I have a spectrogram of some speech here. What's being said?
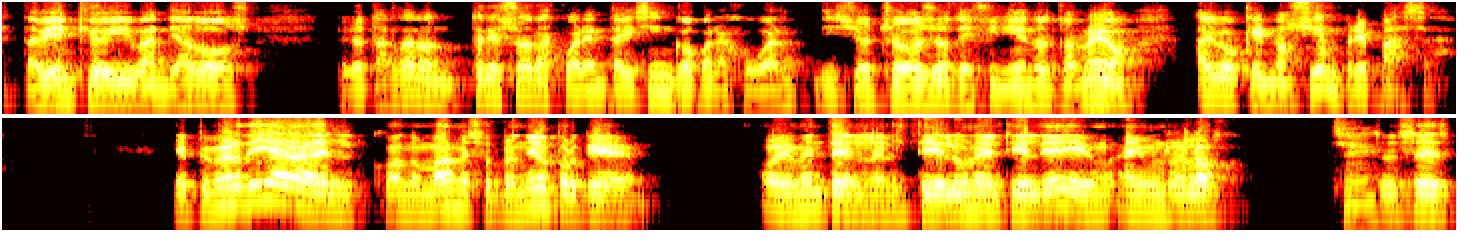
Está bien que hoy iban de a dos, pero tardaron 3 horas 45 para jugar 18 hoyos definiendo el torneo, algo que no siempre pasa. El primer día, el, cuando más me sorprendió, porque obviamente en el TL1 y el TL10 hay hay un reloj. Entonces,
